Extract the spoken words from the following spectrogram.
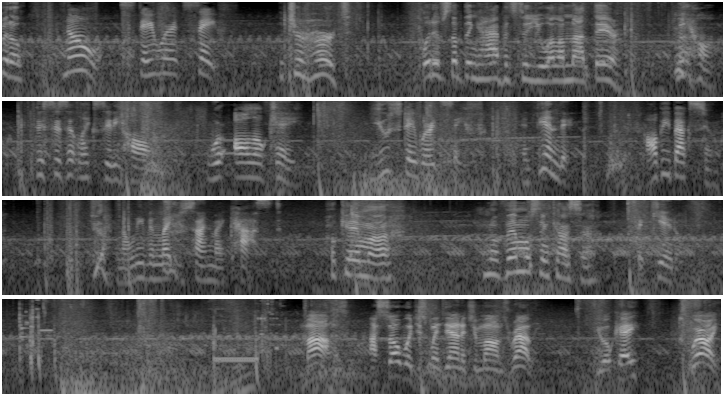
hospital. No, stay where it's safe. But you're hurt. What if something happens to you while I'm not there? Mijo, this isn't like City Hall. We're all okay. You stay where it's safe. Entiende? I'll be back soon. And I'll even let you sign my cast. Okay, ma. Nos vemos en casa. Te quiero. Miles, I saw what just went down at your mom's rally. You okay? Where are you?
